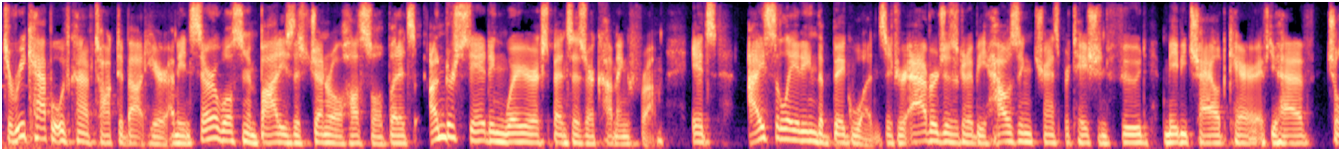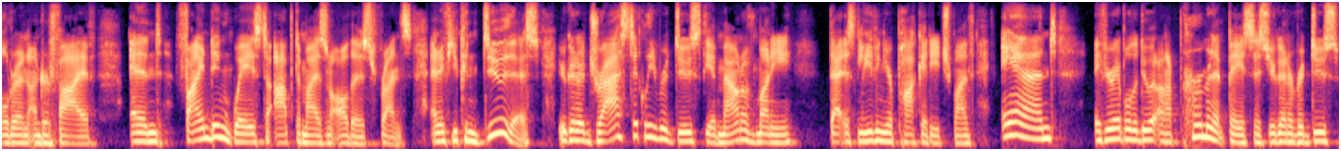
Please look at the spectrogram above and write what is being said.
to recap what we've kind of talked about here, I mean, Sarah Wilson embodies this general hustle, but it's understanding where your expenses are coming from. It's isolating the big ones. If your average is going to be housing, transportation, food, maybe childcare if you have children under five, and finding ways to optimize on all those fronts. And if you can do this, you're going to drastically reduce the amount of money that is leaving your pocket each month. And if you're able to do it on a permanent basis, you're going to reduce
